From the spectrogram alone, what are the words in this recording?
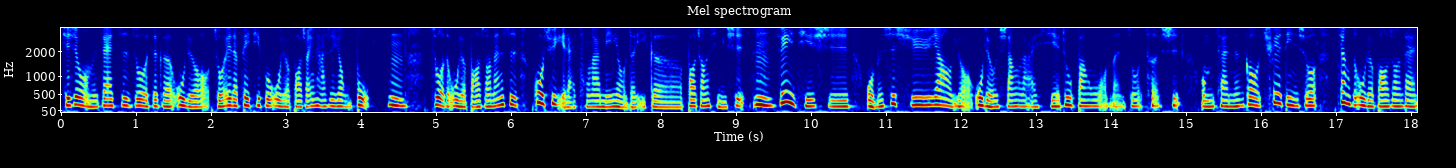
其实我们在制作这个物流所谓的废弃布物流包装，因为它是用布嗯做的物流包装，但是过去以来从来没有的一个包装形式。嗯所以其实我们是需要有物流商来协助帮我们做测试，我们才能够确定说这样子物流包装袋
